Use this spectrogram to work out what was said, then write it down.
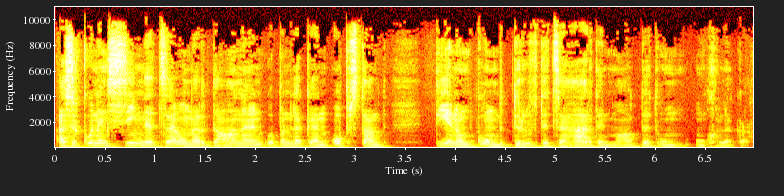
As 'n koning sien dat sy onderdane in openlike en opstand teen hom kom, bedroef dit sy hart en maak dit hom ongelukkig.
